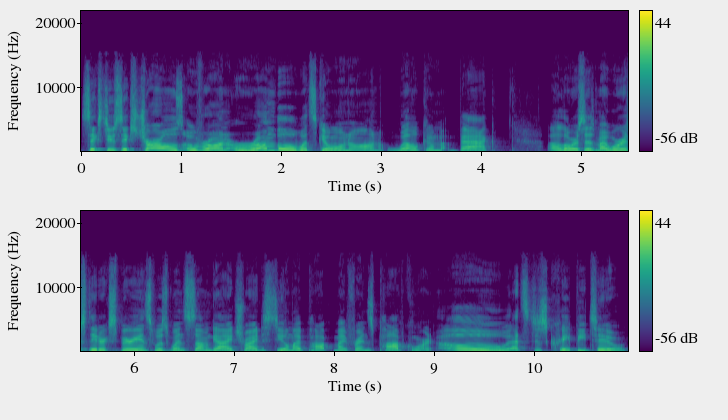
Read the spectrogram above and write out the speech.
626 Charles over on Rumble. What's going on? Welcome back. Uh, Laura says, My worst theater experience was when some guy tried to steal my pop my friend's popcorn. Oh, that's just creepy, too.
